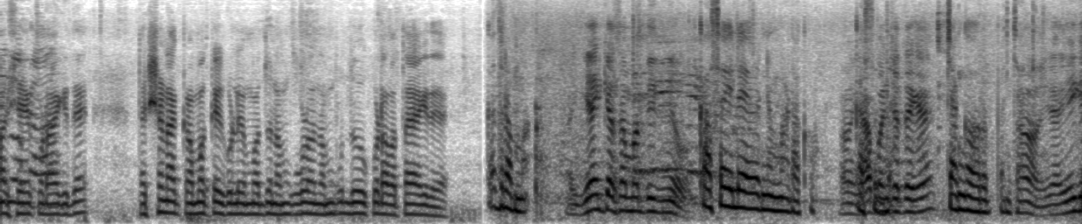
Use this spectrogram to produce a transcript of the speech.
ಆಶಯ ಕೂಡ ಆಗಿದೆ. ತಕ್ಷಣ ಕ್ರಮ ಕೈಗೊಳ್ಳಿ ಎಂಬುದು ನಮಗೂ ಕೂಡ ನಮಗೂ ಕೂಡ ಒತ್ತಾಯ ಆಗಿದೆ. ಕದ್ರಮ್ಮ. ಏನು ಕೆಲಸ ಮಾಡ್ತಿದ್ದೀನಿ ನೀವು? ಕಸ ಇಲ್ಲೇ ಮಾಡೋಕು ಆ, ಯಾವ ಪಂಚಾಯತಿಗೆ? ಚಂಗವ್ರ ಪಂಚಾಯತ್. ಈಗ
